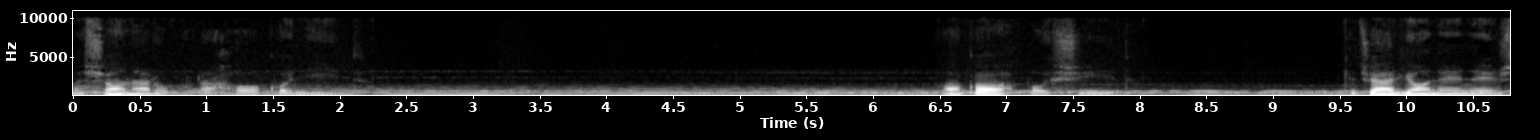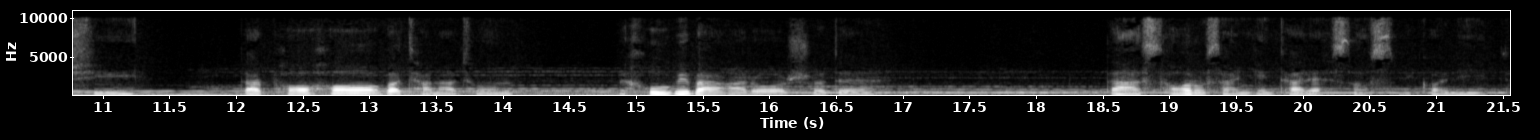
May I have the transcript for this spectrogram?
و شانه رو رها کنید. آگاه باشید که جریان انرژی در پاها و تنتون به خوبی برقرار شده. دست ها رو سنگین تر احساس می کنید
